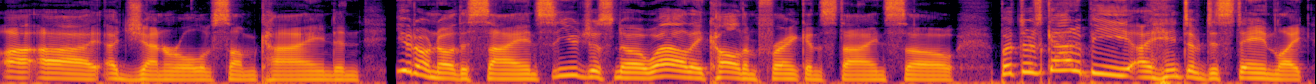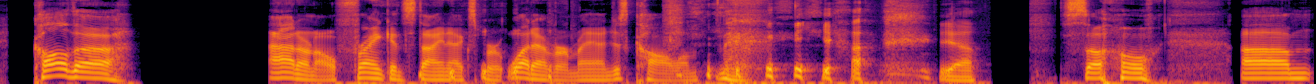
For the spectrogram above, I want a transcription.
uh, uh, a general of some kind and you don't know the science, and you just know well they called him Frankenstein. So, but there's got to be a hint of disdain, like call the I don't know Frankenstein expert, whatever, man. Just call him. yeah, yeah. So, um,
